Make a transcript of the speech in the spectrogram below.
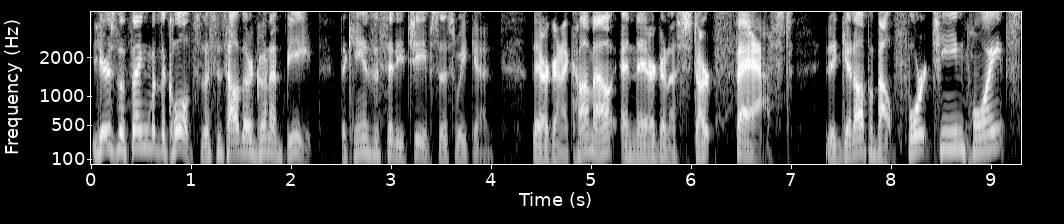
Here's the thing with the Colts. This is how they're going to beat the Kansas City Chiefs this weekend. They are going to come out and they are going to start fast. They get up about 14 points,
